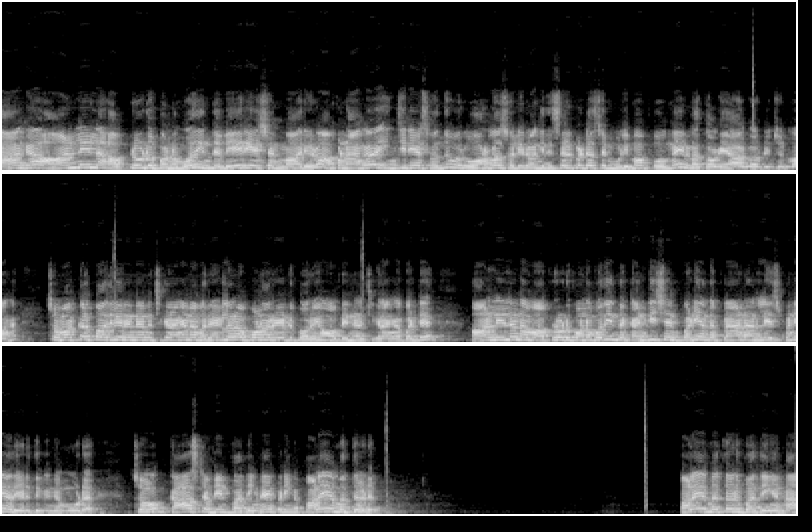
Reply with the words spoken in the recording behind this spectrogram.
நாங்கள் ஆன்லைனில் அப்லோடு பண்ணும்போது இந்த வேரியேஷன் மாறிடும் அப்போ நாங்கள் இன்ஜினியர்ஸ் வந்து ஒரு ஓரளவு சொல்லிடுவாங்க இது செல்ஃப் அட்டஸ்டட் மூலியமாக போங்க இவ்வளோ தொகை ஆகும் அப்படின்னு சொல்லுவாங்க. ஸோ மக்கள் பாதி பேர் என்ன நினச்சிக்கிறாங்க? நம்ம ரெகுலராக போனால் ரேட்டு குறையும் அப்படின்னு நினச்சிக்கிறாங்க. பட் ஆன்லைனில் நம்ம அப்லோடு பண்ணும்போது இந்த கண்டிஷன் படி அந்த பிளான் அனலைஸ் பண்ணி அதை எடுத்துக்கோங்க மூட. ஸோ காஸ்ட் அப்படின்னு பார்த்தீங்கன்னா இப்போ நீங்கள் பழைய மெத்தடு பழைய மெத்தடு பார்த்தீங்கன்னா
